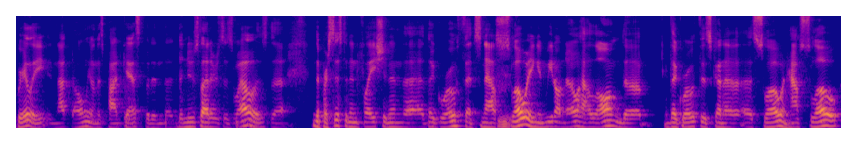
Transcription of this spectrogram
really not only on this podcast but in the, the newsletters as well is the the persistent inflation and the the growth that's now slowing and we don't know how long the the growth is going to uh, slow and how slow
